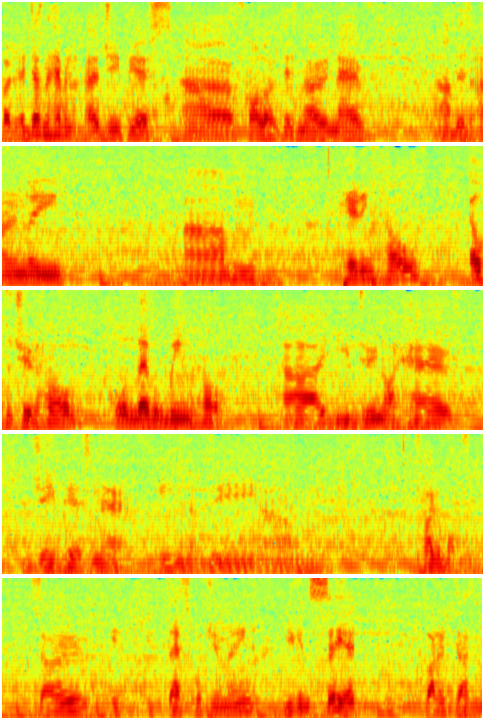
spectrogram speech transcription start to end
but it doesn't have an, a GPS uh, follow. There's no nav. Um, there's only um, heading hold, altitude hold, or level wing hold. Uh, you do not have GPS nav in the um, Tiger Moth. So if, if that's what you mean, you can see it, but it doesn't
